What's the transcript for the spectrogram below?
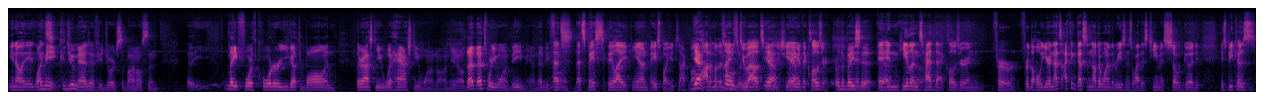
you know, it, well, I mean, could you imagine if you're George Sabanos and uh, late fourth quarter, you got the ball and they're asking you what hash do you want it on. You know that that's where you want to be, man. That'd be fun. That's that's basically like you know in baseball you talk about Yeah, bottom of the ninth, two man. outs. Yeah, Yeah, yeah, yeah. you're the closer. or the base and, hit. and- yeah. and Heelan's had that closer and for for the whole year, and that's I think that's another one of the reasons why this team is so good, is because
